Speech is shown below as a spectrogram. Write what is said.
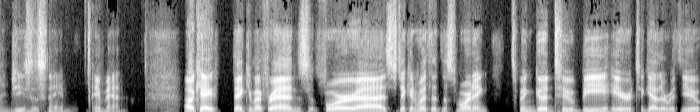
In Jesus' name, amen. Okay, thank you, my friends, for uh, sticking with it this morning. It's been good to be here together with you.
